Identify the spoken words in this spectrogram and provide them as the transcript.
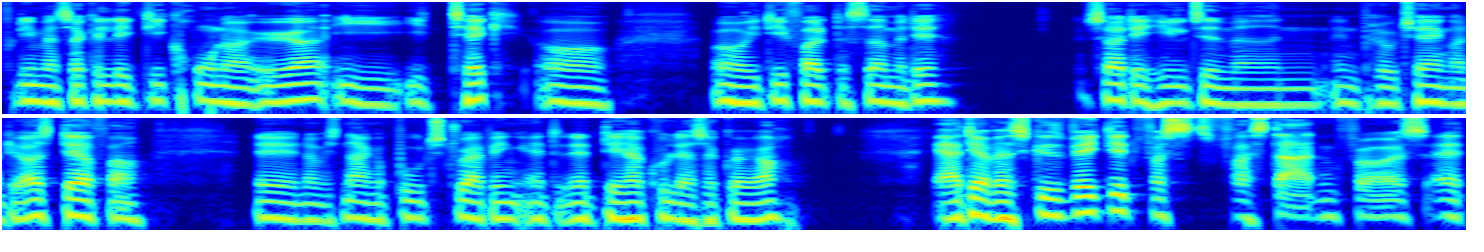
fordi man så kan lægge de kroner og øre i, i tech og, og i de folk, der sidder med det, så er det hele tiden med en, en prioritering, og det er også derfor, øh, når vi snakker bootstrapping, at, at det har kunne lade sig gøre. Ja, det har været skide vigtigt fra, fra starten for os, at,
